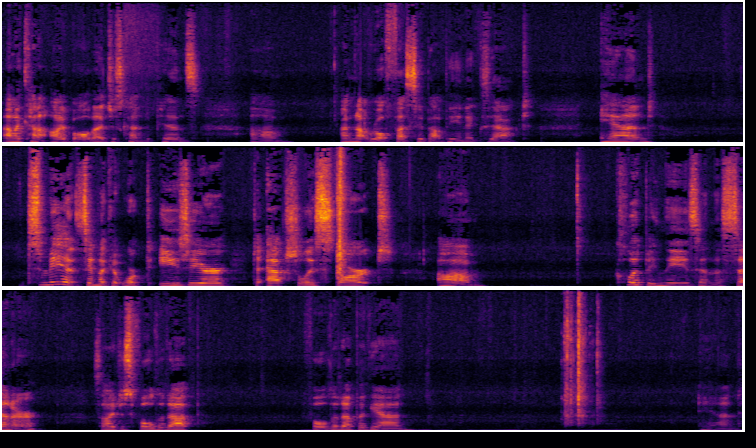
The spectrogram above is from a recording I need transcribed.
And I kind of eyeball that just kind of depends. Um, I'm not real fussy about being exact. And to me it seemed like it worked easier to actually start um, clipping these in the center. So I just fold it up, fold it up again, and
